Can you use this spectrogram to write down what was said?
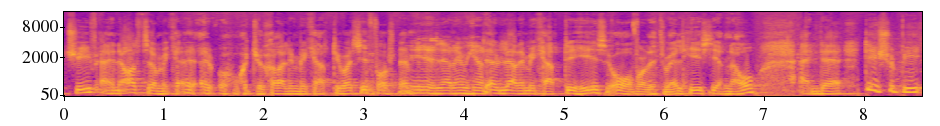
chief, and also uh, uh, what you call him, McCarthy. What's his first name? Yeah, Larry McCarthy. Uh, Larry McCarthy. He's over as well. He's here now, and uh, they should be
